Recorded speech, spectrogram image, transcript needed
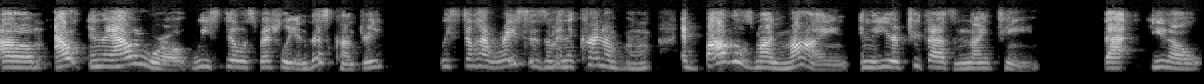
um, out in the outer world, we still, especially in this country, we still have racism, and it kind of it boggles my mind in the year 2019 that you know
